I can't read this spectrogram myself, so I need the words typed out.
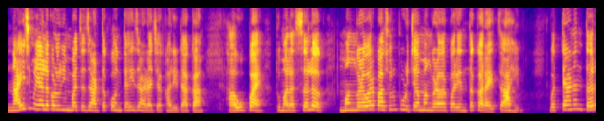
नाहीच मिळालं कडुनिंबाचं झाड तर कोणत्याही झाडाच्या खाली टाका. हा उपाय तुम्हाला सलग मंगळवारपासून पुढच्या मंगळवारपर्यंत करायचा आहे. व त्यानंतर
